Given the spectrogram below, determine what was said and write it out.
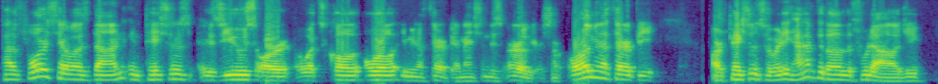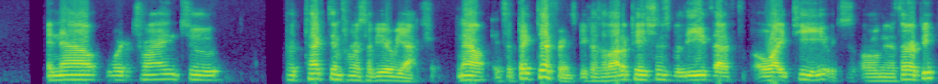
Palforzia was done in patients is used or what's called oral immunotherapy. I mentioned this earlier. So oral immunotherapy are patients who already have developed the food allergy, and now we're trying to protect them from a severe reaction. Now it's a big difference because a lot of patients believe that OIT, which is oral immunotherapy,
